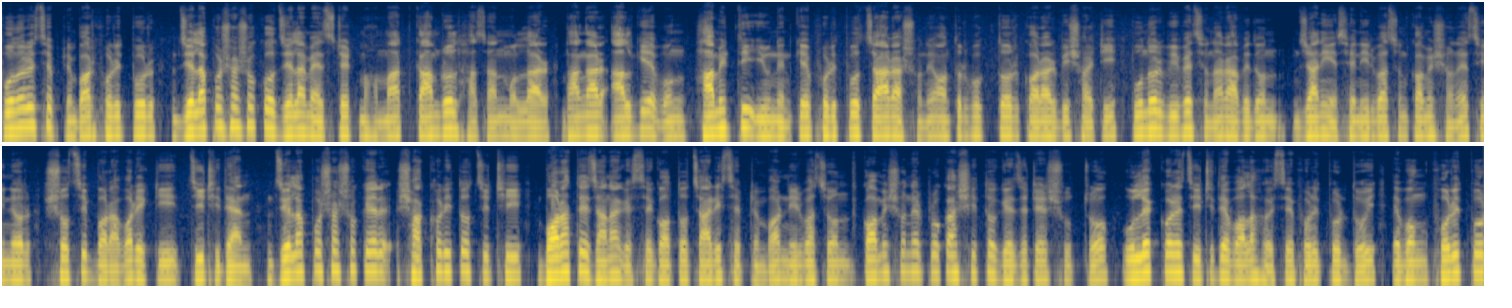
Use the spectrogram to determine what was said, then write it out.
পনেরোই সেপ্টেম্বর ফরিদপুর জেলা প্রশাসক ও জেলা ম্যাজিস্ট্রেট মোহাম্মদ কামরুল হাসান মোল্লার ভাঙার আলগি এবং হামিরতি ইউনিয়নকে ফরিদপুর চার আসনে অন্তর্ভুক্ত করার বিষয়টি পুনর্বিবেচনার আবেদন জানিয়েছে নির্বাচন কমিশনের সিনিয়র সচিব বরাবর একটি চিঠি দেন। জেলা প্রশাসকের স্বাক্ষরিত চিঠি বরাতে জানা গেছে, গত চারই সেপ্টেম্বর নির্বাচন কমিশনের প্রকাশিত গেজেটের সূত্র উল্লেখ করে চিঠিতে বলা হয়েছে, ফরিদপুর দুই এবং ফরিদপুর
